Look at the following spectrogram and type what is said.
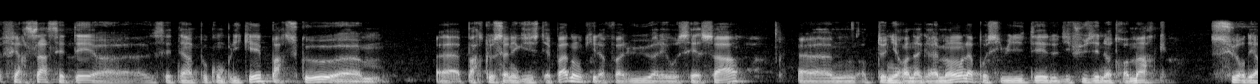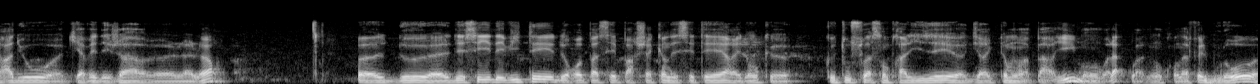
Faire ça, c'était un peu compliqué parce que, parce que ça n'existait pas. Donc, il a fallu aller au CSA, obtenir un agrément, la possibilité de diffuser notre marque sur des radios euh, qui avaient déjà euh, la leur, d'essayer d'éviter de repasser par chacun des CTR et donc que tout soit centralisé directement à Paris. Bon, voilà quoi. Donc on a fait le boulot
